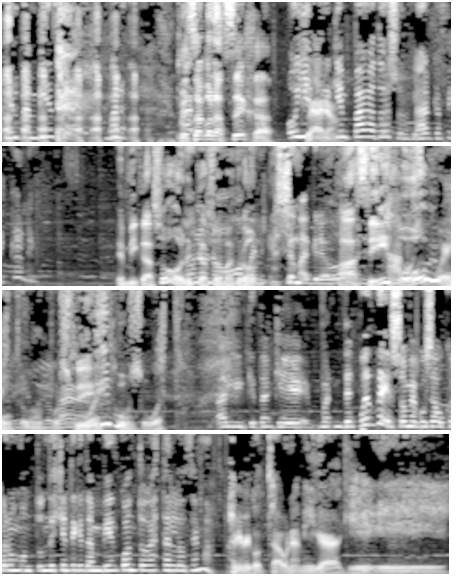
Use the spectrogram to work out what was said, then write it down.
¿Quién también se... Bueno, Me saco las cejas. oye, Claro. ¿pero quién paga todo eso? ¿Las arcas fiscales? ¿En mi caso o en No, el no, caso no, de Macron? En el caso de Macron. Ah, sí, ah, por obvio. supuesto, po. por Sí, supuesto, po. por supuesto. Alguien que, que bueno, después de eso me puse a buscar un montón de gente que también cuánto gastan los demás. A mí me contaba una amiga que eh,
